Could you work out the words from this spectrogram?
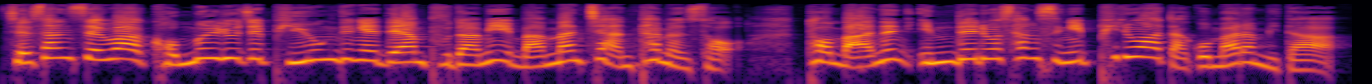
재산세와 건물 유지 비용 등에 대한 부담이 만만치 않다면서 더 많은 임대료 상승이 필요하다고 말합니다.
